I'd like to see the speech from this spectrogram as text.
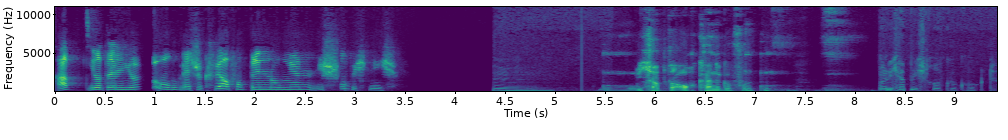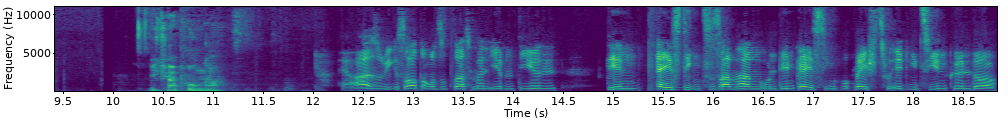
Habt ihr denn hier irgendwelche Querverbindungen? Ich glaube ich nicht. Hm. Ich habe da auch keine gefunden. Und ich habe nicht drauf geguckt. Ich habe Hunger. Ja, also wie gesagt, außer dass man eben den, den geistigen Zusammenhang und den geistigen Vergleich zu Eddie ziehen könnte.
